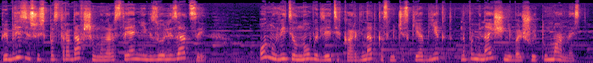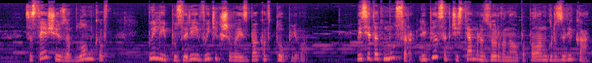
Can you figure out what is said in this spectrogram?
Приблизившись к пострадавшему на расстоянии визуализации, он увидел новый для этих координат космический объект, напоминающий небольшую туманность, состоящую из обломков, пыли и пузырей, вытекшего из баков топлива. Весь этот мусор лепился к частям разорванного пополам грузовика,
